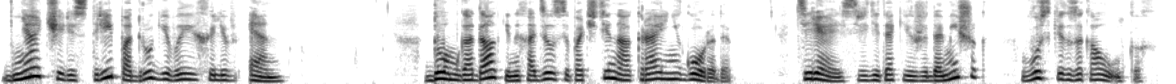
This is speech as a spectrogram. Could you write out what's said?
Дня через три подруги выехали в Н. Дом гадалки находился почти на окраине города, теряясь среди таких же домишек в узких закоулках.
